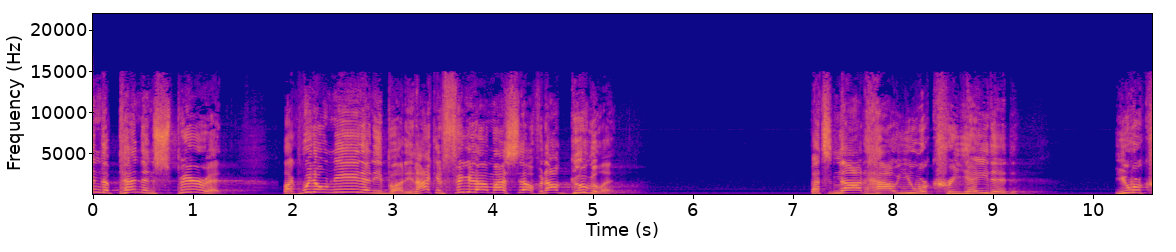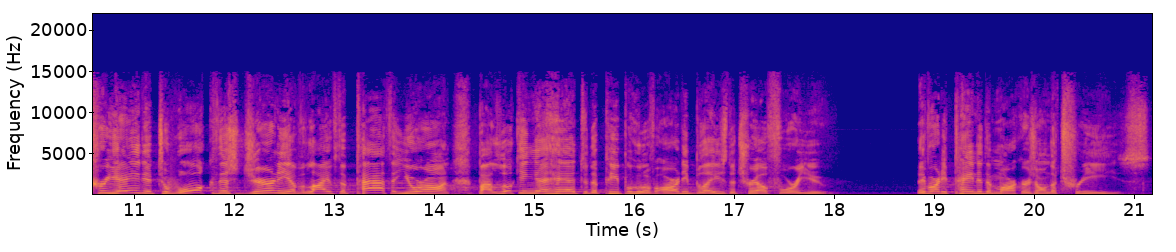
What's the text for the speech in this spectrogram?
independent spirit. Like we don't need anybody, and I can figure it out myself, and I'll Google it. That's not how you were created. You were created to walk this journey of life, the path that you are on, by looking ahead to the people who have already blazed the trail for you. They've already painted the markers on the trees.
